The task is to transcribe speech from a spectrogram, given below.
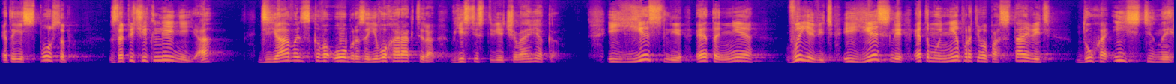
Это есть способ запечатления дьявольского образа, его характера в естестве человека. И если это не выявить, и если этому не противопоставить духа истины,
